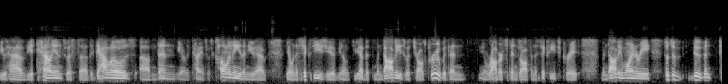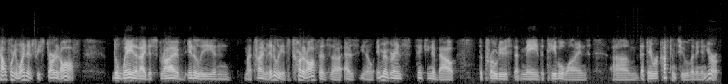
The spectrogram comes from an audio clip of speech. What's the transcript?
You have the Italians with uh, the Gallos. Um, then you know the Italians with Colony. Then you have you know in the 60s you have, you know you have the Mondavis with Charles Krug, but then you know Robert spins off in the 60s to create Mondavi Winery. So it's a, the, the California wine industry started off the way that I described Italy and my time in Italy. It started off as uh, as you know immigrants thinking about the produce that made the table wines um, that they were accustomed to living in Europe.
